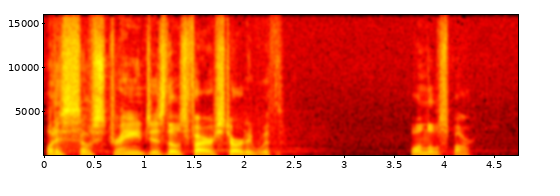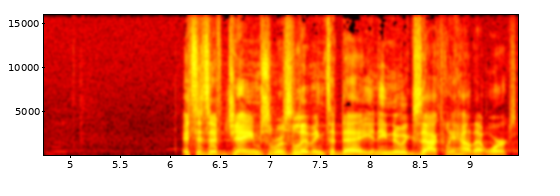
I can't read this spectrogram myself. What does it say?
What is so strange is those fires started with one little spark. It's as if James was living today and he knew exactly how that works.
